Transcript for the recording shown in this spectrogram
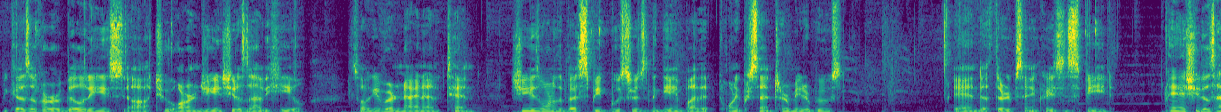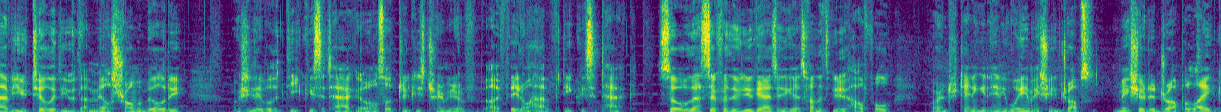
Because of her abilities, uh, 2 RNG, and she doesn't have a heal. So I'll give her a 9 out of 10. She is one of the best speed boosters in the game by that 20% turn meter boost and a 30% increase in speed. And she does have utility with that Maelstrom ability, where she's able to decrease attack and also decrease turn meter if, uh, if they don't have decreased attack. So that's it for the video, guys. If you guys found this video helpful or entertaining in any way, make sure you drop make sure to drop a like.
